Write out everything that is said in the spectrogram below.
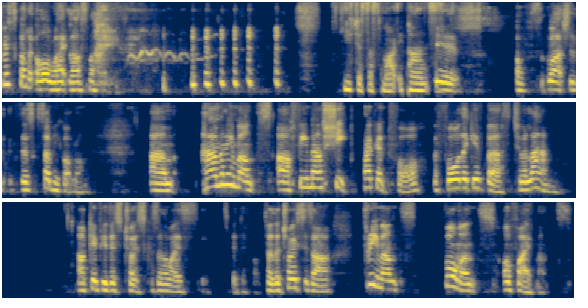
Chris got it all right last night. He's just a smarty pants. He is. Oh, well, actually, there's some he got wrong. Um, how many months are female sheep pregnant for before they give birth to a lamb? I'll give you this choice because otherwise it's a bit difficult. So the choices are three months, four months, or five months.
